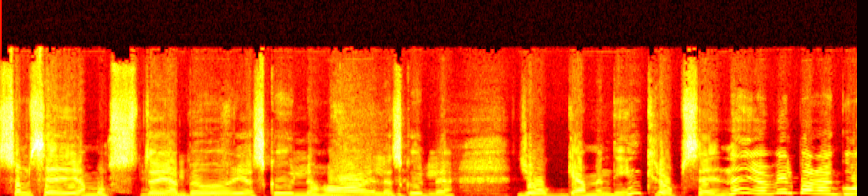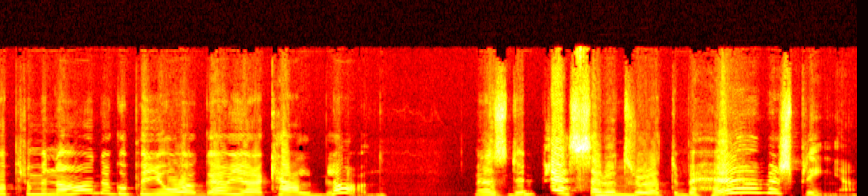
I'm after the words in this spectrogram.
Som säger jag måste, jag bör, jag skulle ha eller skulle jogga. Men din kropp säger nej, jag vill bara gå promenad och gå på yoga och göra kallblad. Medan du pressar Mm. och tror att du behöver springa.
